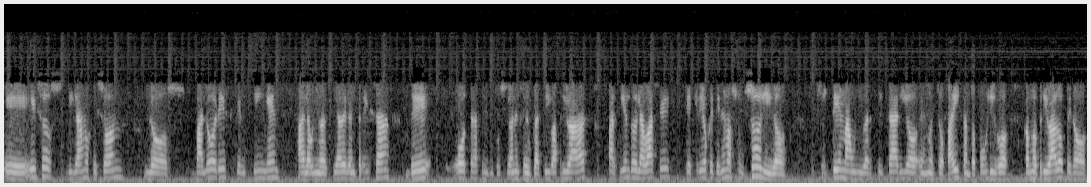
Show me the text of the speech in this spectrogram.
Eh, esos, digamos que son los valores que distinguen a la Universidad de la Empresa de otras instituciones educativas privadas, partiendo de la base que creo que tenemos un sólido sistema universitario en nuestro país, tanto público como privado, pero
